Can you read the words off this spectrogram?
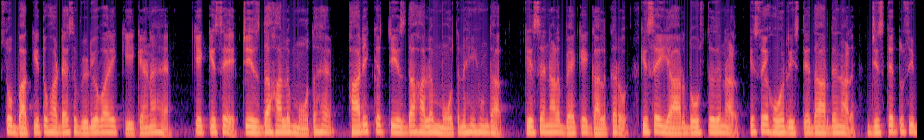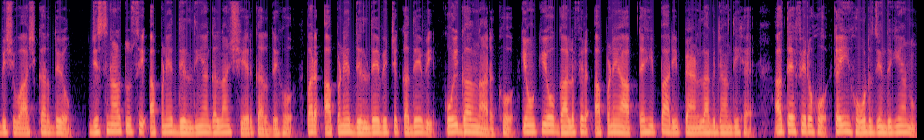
ਸੋ ਬਾਕੀ ਤੁਹਾਡਾ ਇਸ ਵੀਡੀਓ ਬਾਰੇ ਕੀ ਕਹਿਣਾ ਹੈ? ਕਿ ਕਿਸੇ ਚੀਜ਼ ਦਾ ਹੱਲ ਮੌਤ ਹੈ? ਹਰ ਇੱਕ ਚੀਜ਼ ਦਾ ਹੱਲ ਮੌਤ ਨਹੀਂ ਹੁੰਦਾ। ਕਿਸੇ ਨਾਲ ਬਹਿ ਕੇ ਗੱਲ ਕਰੋ, ਕਿਸੇ ਯਾਰ ਦੋਸਤ ਦੇ ਨਾਲ, ਕਿਸੇ ਹੋਰ ਰਿਸ਼ਤੇਦਾਰ ਦੇ ਨਾਲ, ਜਿਸ ਤੇ ਤੁਸੀਂ ਵਿਸ਼ਵਾਸ ਕਰਦੇ ਹੋ। ਜਿਸ ਨਾਲ ਤੁਸੀਂ ਆਪਣੇ ਦਿਲ ਦੀਆਂ ਗੱਲਾਂ ਸ਼ੇਅਰ ਕਰਦੇ ਹੋ, ਪਰ ਆਪਣੇ ਦਿਲ ਦੇ ਵਿੱਚ ਕਦੇ ਵੀ ਕੋਈ ਗੱਲ ਨਾ ਰੱਖੋ, ਕਿਉਂਕਿ ਉਹ ਗੱਲ ਫਿਰ ਆਪਣੇ ਆਪ ਤੇ ਹੀ ਭਾਰੀ ਪੈਣ ਲੱਗ ਜਾਂਦੀ ਹੈ ਅਤੇ ਫਿਰ ਉਹ ਕਈ ਹੋਰ ਜ਼ਿੰਦਗੀਆਂ ਨੂੰ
